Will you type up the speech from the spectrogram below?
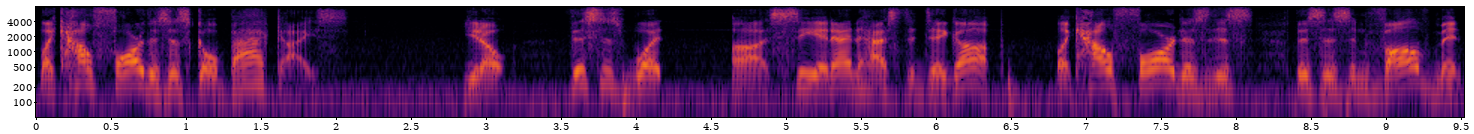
Like how far does this go back, guys? You know, this is what uh, CNN has to dig up. Like, how far does this this is involvement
